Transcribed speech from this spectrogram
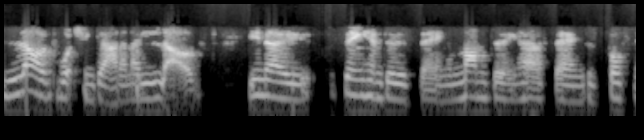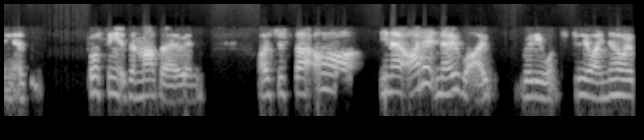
loved watching dad and I loved, you know, seeing him do his thing and mum doing her thing, just bossing it as, bossing it as a mother. And I was just like, oh, you know, I don't know what I really want to do. I know I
